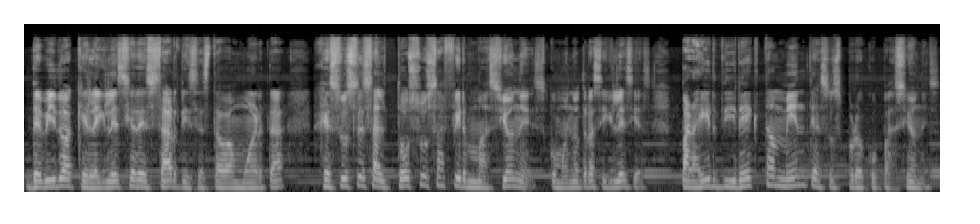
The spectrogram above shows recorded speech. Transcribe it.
Debido a que la iglesia de Sardis estaba muerta, Jesús se saltó sus afirmaciones, como en otras iglesias, para ir directamente a sus preocupaciones.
